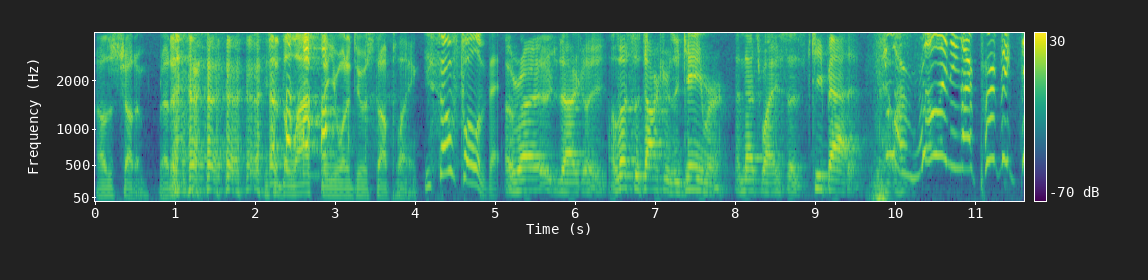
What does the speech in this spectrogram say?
I'll just shut him. Ready? he said the last thing you want to do is stop playing. You're so full of it. All right, exactly. Unless the doctor's a gamer, and that's why he says keep at it. You are ruining our perfect day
